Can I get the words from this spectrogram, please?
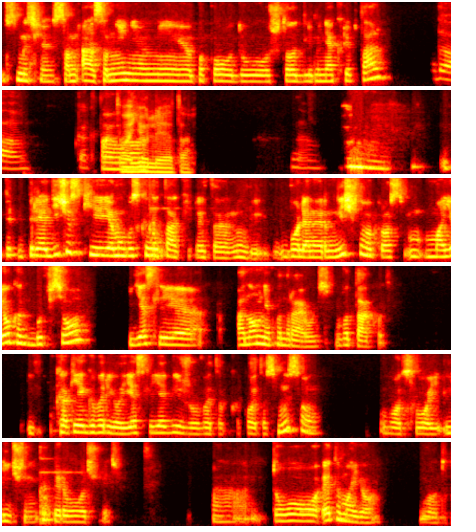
В смысле? Сом... А, сомнениями по поводу, что для меня крипта? Да, как-то. Твое ли это? Да. Периодически я могу сказать так, это ну, более, наверное, личный вопрос. Мое как бы все, если оно мне понравилось. Вот так вот. Как я и говорила, если я вижу в этом какой-то смысл, вот свой личный, в первую очередь, а, то это мое. Вот.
